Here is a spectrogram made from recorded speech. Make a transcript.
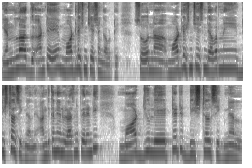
ఎన్లాగ్ అంటే మాడ్యులేషన్ చేశాం కాబట్టి. సో నా మాడ్యులేషన్ చేసింది ఎవరిని? డిజిటల్ సిగ్నల్ని అందుకని నేను రాసిన పేరేంటి? మాడ్యులేటెడ్ డిజిటల్ సిగ్నల్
